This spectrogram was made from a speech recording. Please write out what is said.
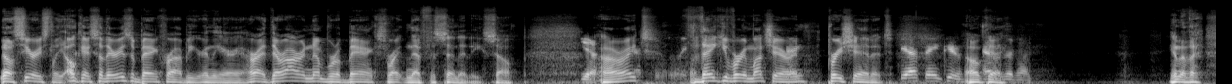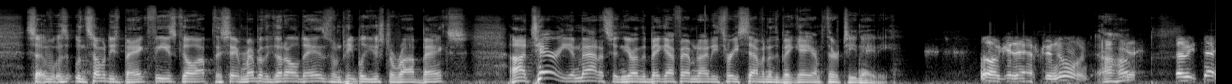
no, seriously. Okay, so there is a bank robbery in the area. All right, there are a number of banks right in that vicinity. So, yeah. all right. Thank you very much, Aaron. Appreciate it. Yeah, thank you. Okay. Have a good one. You know, the, so when somebody's bank fees go up, they say, remember the good old days when people used to rob banks? Uh, Terry in Madison, you're on the Big FM 93.7 and the Big AM 1380. Well, good afternoon. Uh-huh. Let me tell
